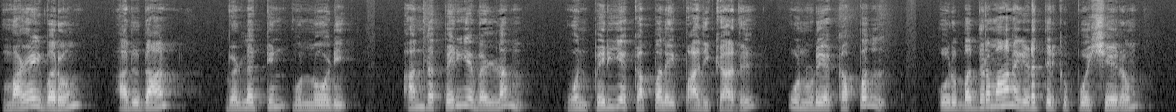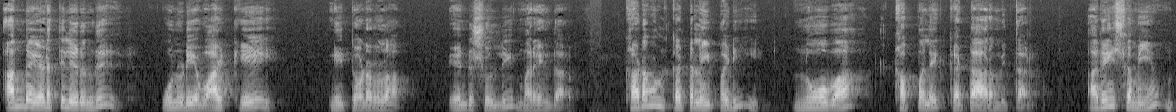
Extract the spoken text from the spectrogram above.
மழை வரும். அதுதான் வெள்ளத்தின் முன்னோடி. அந்த பெரிய வெள்ளம் உன் பெரிய கப்பலை பாதிக்காது. உன்னுடைய கப்பல் ஒரு பத்திரமான இடத்திற்கு போய் சேரும். அந்த இடத்திலிருந்து உன்னுடைய வாழ்க்கையை நீ தொடரலாம் என்று சொல்லி மறைந்தார். கடவுள் கட்டளைப்படி நோவா கப்பலை கட்ட ஆரம்பித்தார். அதே சமயம்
